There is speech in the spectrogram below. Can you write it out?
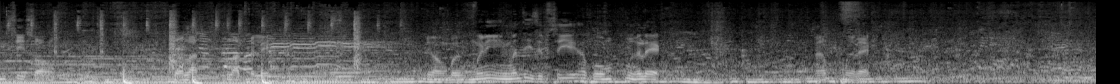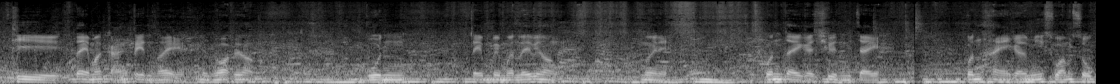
นที่สองเดี๋ยวรัดรัดไปเลยพี่น้องเบิ้งมื้อนี้วันที่14ครับผม มือแรกนะครับ มือแรก ที่ได้มากางเต็นท์ไว้หนึ่งรอบพี่น้องบุญเต็มไปหมดเลยพี่น้องมือนี่คนใจก็ชื่นใจ คนให้ก็มีความสุข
